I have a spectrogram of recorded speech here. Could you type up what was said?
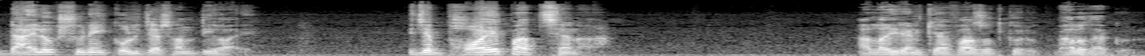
ডায়লগ শুনেই কলিজা শান্তি হয়। এই যে ভয় পাচ্ছে না। আল্লাহ ইরানকে হেফাজত করুক। ভালো থাকুন।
